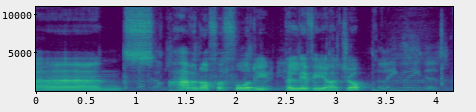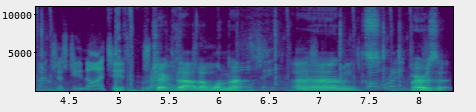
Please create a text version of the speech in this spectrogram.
And I have an offer for the Bolivia job. Reject that, I don't want that. And where is it?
